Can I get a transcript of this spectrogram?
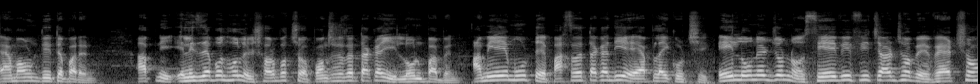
অ্যামাউন্ট দিতে পারেন। আপনি এলিজেবল হলে সর্বোচ্চ পঞ্চাশ হাজার টাকাই লোন পাবেন। আমি এই মুহূর্তে পাঁচ হাজার টাকা দিয়ে অ্যাপ্লাই করছি। এই লোনের জন্য সিআইবি ফি চার্জ হবে ভ্যাট সহ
